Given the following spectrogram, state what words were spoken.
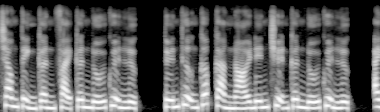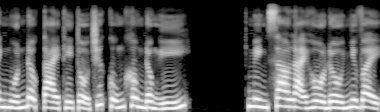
Trong tỉnh cần phải cân đối quyền lực, tuyến thượng cấp càng nói đến chuyện cân đối quyền lực, anh muốn độc tài thì tổ chức cũng không đồng ý. Mình sao lại hồ đồ như vậy?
